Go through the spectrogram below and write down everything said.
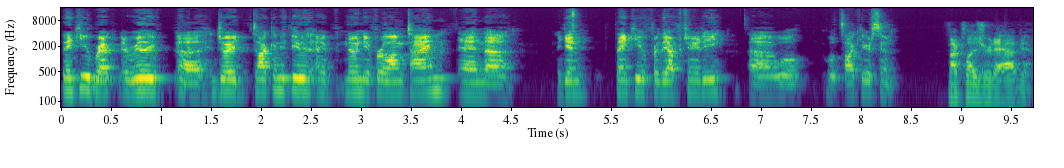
Thank you, Brett. I really uh, enjoyed talking with you. I've known you for a long time. And uh, again, thank you for the opportunity. Uh, we'll We'll talk here soon. My pleasure to have you.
